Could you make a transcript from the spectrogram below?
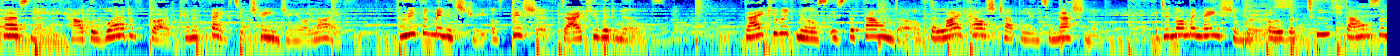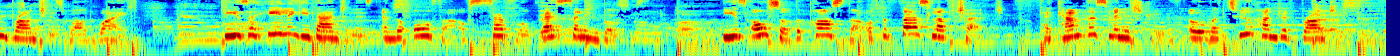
Personally how the Word of God can affect a change in your life through the ministry of Bishop Dag Heward-Mills. Dag Heward-Mills is the founder of the Lighthouse Chapel International, a denomination with over 2,000 branches worldwide. He is a healing evangelist and the author of several best selling books. He is also the pastor of the First Love Church, a campus ministry with over 200 branches.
